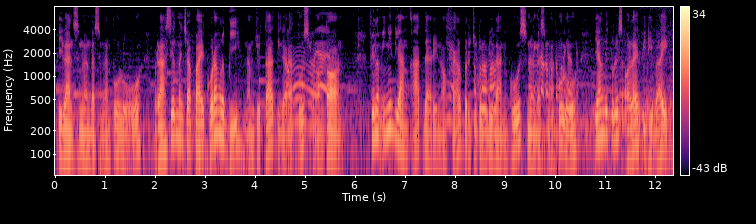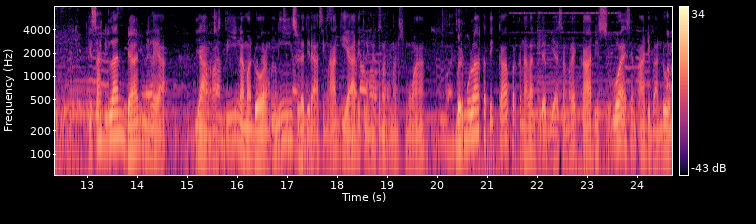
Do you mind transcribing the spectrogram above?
Dilan 1990 berhasil mencapai kurang lebih 6.300 penonton. Film ini diangkat dari novel berjudul Dilanku 1990 yang ditulis oleh Pidi Baik. Kisah Dilan dan Milea. Ya, pasti nama dua orang ini sudah tidak asing lagi ya di telinga teman-teman semua. Bermula ketika perkenalan tidak biasa mereka di sebuah SMA di Bandung.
